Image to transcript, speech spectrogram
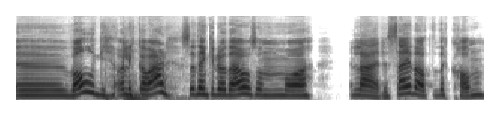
eh, valg allikevel. Så jeg tenker det er jo sånn man må lære seg da, at det kan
